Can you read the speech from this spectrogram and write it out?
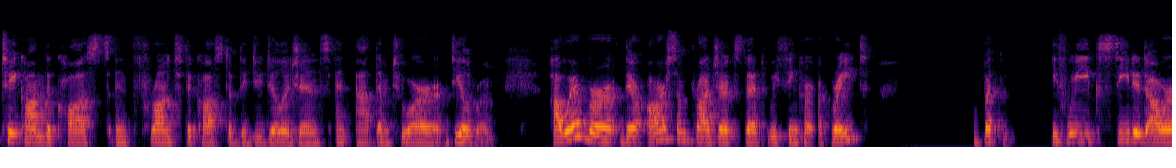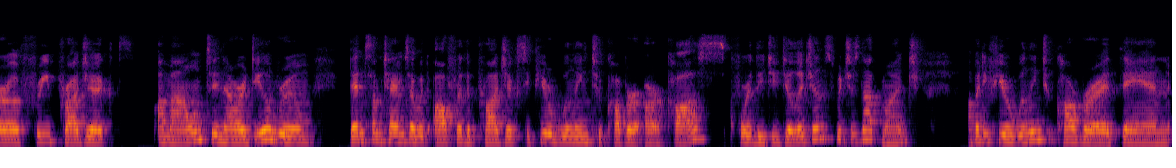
take on the costs and front the cost of the due diligence and add them to our deal room. However, there are some projects that we think are great, but if we exceeded our free project amount in our deal room, then sometimes I would offer the projects if you're willing to cover our costs for the due diligence, which is not much. But if you're willing to cover it, then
